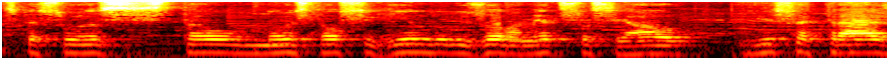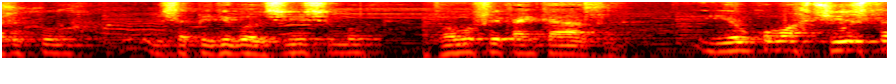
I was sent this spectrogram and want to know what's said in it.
as pessoas estão, não estão seguindo o isolamento social. E isso é trágico, isso é perigosíssimo. Vamos ficar em casa. E eu, como artista,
